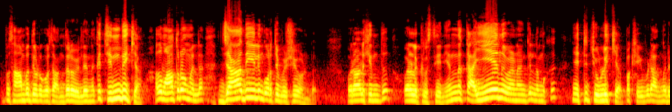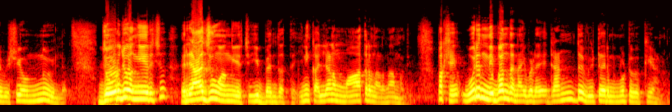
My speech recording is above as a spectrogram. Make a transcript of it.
അപ്പോൾ സാമ്പത്തികമായിട്ട് കുറച്ച് അന്തരമില്ല എന്നൊക്കെ ചിന്തിക്കാം. അത് മാത്രവുമല്ല ജാതിയിലും കുറച്ച് വിഷയമുണ്ട്. ഒരാൾ ഹിന്ദു ഒരാൾ ക്രിസ്ത്യൻ. എന്നൊക്കെ അയ്യേന്ന് വേണമെങ്കിൽ നമുക്ക് ഞെറ്റി ചുളിക്കാം. പക്ഷേ ഇവിടെ അങ്ങനെ ഒരു വിഷയമൊന്നുമില്ല. ജോർജും അംഗീകരിച്ചു രാജുവും അംഗീകരിച്ചു ഈ ബന്ധത്തെ. ഇനി കല്യാണം മാത്രം നടന്നാൽ മതി. പക്ഷേ ഒരു നിബന്ധന ഇവിടെ രണ്ട് വീട്ടുകാർ മുന്നോട്ട് വെക്കുകയാണ്.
